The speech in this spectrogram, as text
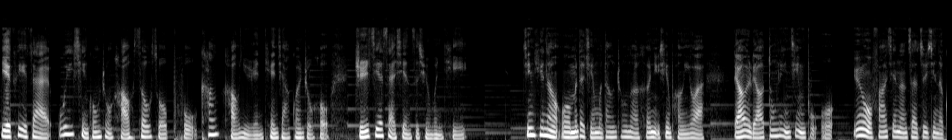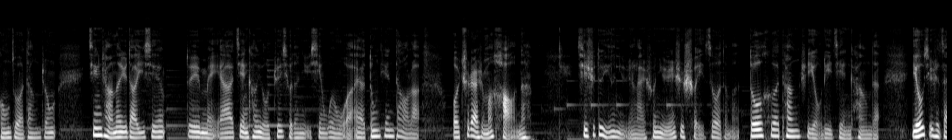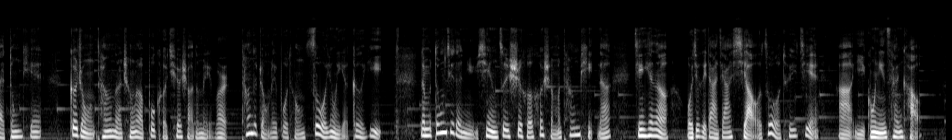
也可以在微信公众号搜索“普康好女人”，添加关注后，直接在线咨询问题。今天呢，我们的节目当中呢，和女性朋友啊聊一聊冬令进补。因为我发现呢，在最近的工作当中，经常呢遇到一些对美啊、健康有追求的女性问我：“哎呀，冬天到了，我吃点什么好呢？”其实，对一个女人来说，女人是水做的嘛，多喝汤是有利健康的，尤其是在冬天。各种汤呢成了不可缺少的美味儿，汤的种类不同，作用也各异。那么冬季的女性最适合喝什么汤品呢？今天呢，我就给大家小做推荐啊，以供您参考。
